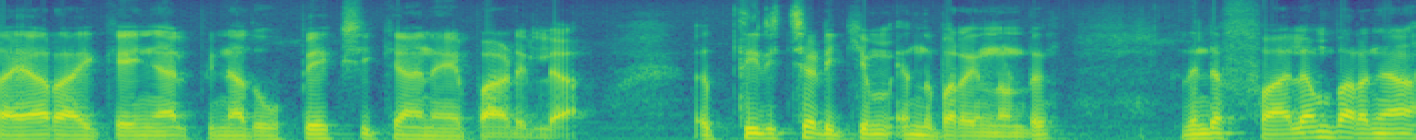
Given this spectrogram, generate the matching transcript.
തയ്യാറായി കഴിഞ്ഞാൽ പിന്നെ അത് ഉപേക്ഷിക്കാനേ പാടില്ല തിരിച്ചടിക്കും എന്ന് പറയുന്നുണ്ട്. ഇതിന്റെ ഫലം പറഞ്ഞാൽ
